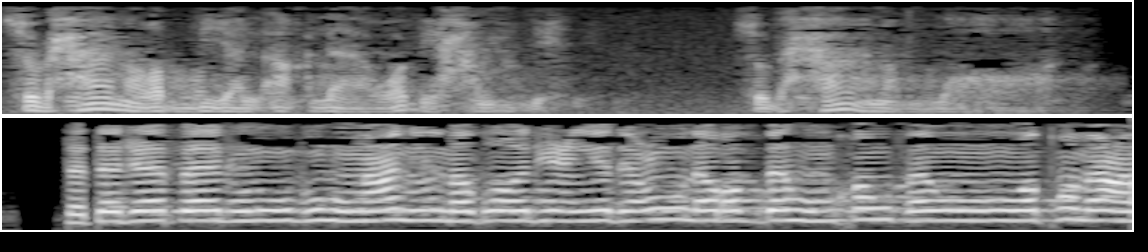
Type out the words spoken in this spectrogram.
سبحان ربي الأعلى وبحمده. سبحان الله. تتجافى جنوبهم عن المضاجع يدعون ربهم خوفا وطمعا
